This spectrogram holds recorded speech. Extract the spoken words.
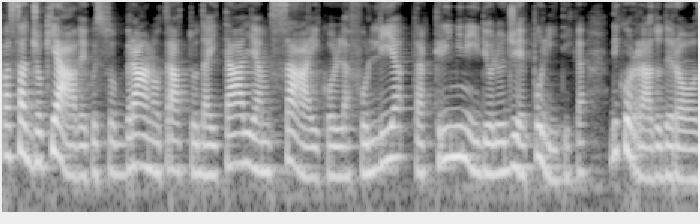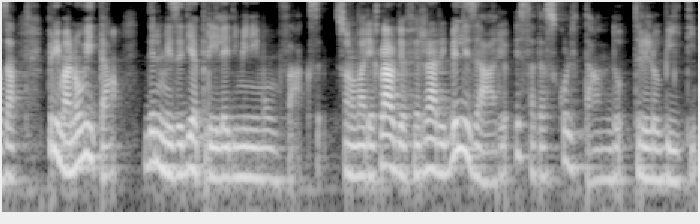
Passaggio chiave questo brano tratto da Italian Psycho, la follia tra crimini, ideologia e politica di Corrado De Rosa, prima novità del mese di aprile di Minimum Fax. Sono Maria Claudia Ferrari Bellisario e state ascoltando Trilobiti.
